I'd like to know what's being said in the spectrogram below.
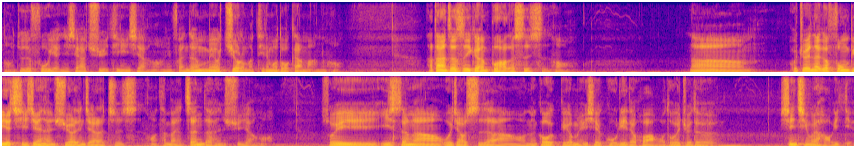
哦，就是敷衍一下去听一下哈，反正没有救了嘛，听那么多干嘛呢哈？那当然这是一个很不好的事实哈。那我觉得那个封闭的期间很需要人家的支持哦，他们真的很需要哦。所以医生啊、卫教师啊，哦，能够给我们一些鼓励的话，我都会觉得心情会好一点。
